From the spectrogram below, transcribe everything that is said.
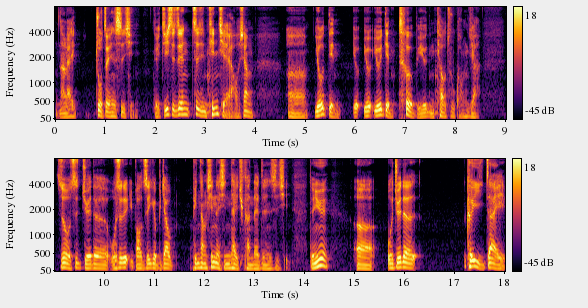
拿来做这件事情。对，即使这件事情听起来好像呃有点有有有一点特别，有点跳出框架，之后我是觉得我是保持一个比较平常心的心态去看待这件事情。对，因为呃，我觉得可以在。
